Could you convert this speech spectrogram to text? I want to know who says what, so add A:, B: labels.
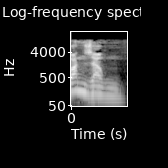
A: Con rồng.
